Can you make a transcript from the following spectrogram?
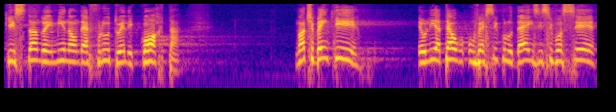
que estando em mim não der fruto, ele corta. Note bem que eu li até o, o versículo 10, e se você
